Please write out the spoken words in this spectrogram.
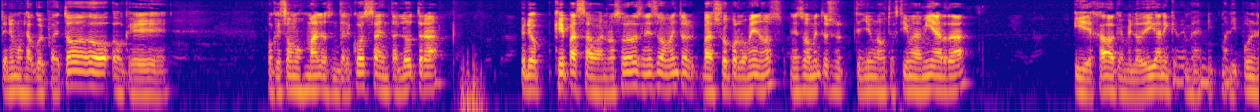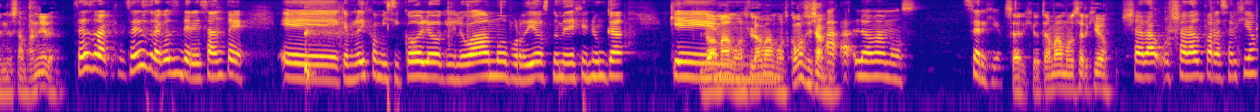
tenemos la culpa de todo o que, o que somos malos en tal cosa, en tal otra. Pero, ¿qué pasaba? Nosotros en ese momento, yo por lo menos, en ese momento yo tenía una autoestima de mierda y dejaba que me lo digan y que me mani- manipulen de esa manera. ¿Sabes otra, sabes otra cosa interesante? Eh, que me lo dijo mi psicólogo, que lo amo, por Dios, no me dejes nunca. Que, Lo amamos, lo amamos. ¿Cómo se llama? ah, ah, lo amamos. Sergio. Sergio, te amamos, Sergio. Shout out, shout out para Sergio.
